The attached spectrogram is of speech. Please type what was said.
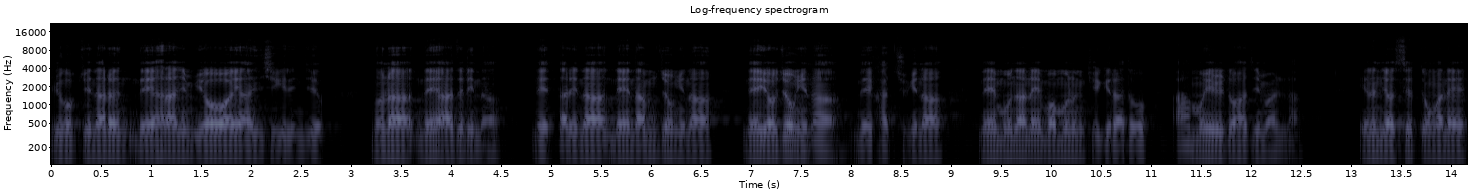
일곱째 날은 내 하나님 여호와의 안식일인즉 너나 내 아들이나 내 딸이나 내 남종이나 내 여종이나 내 가축이나 내 문 안에 머무는 객이라도 아무 일도 하지 말라. 이는 엿새 동안에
